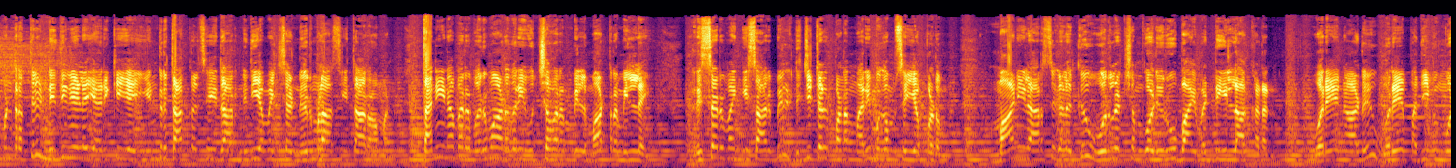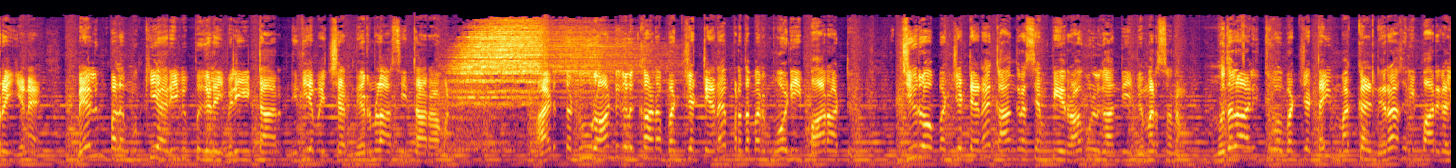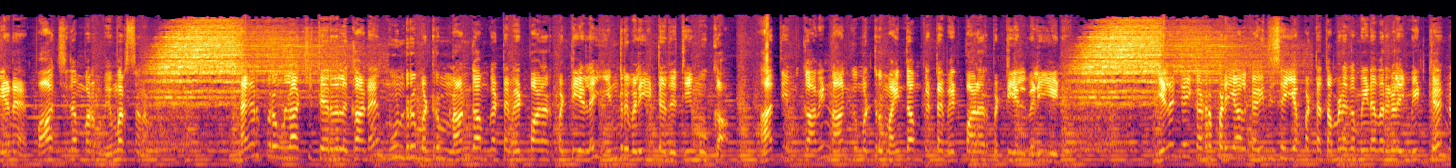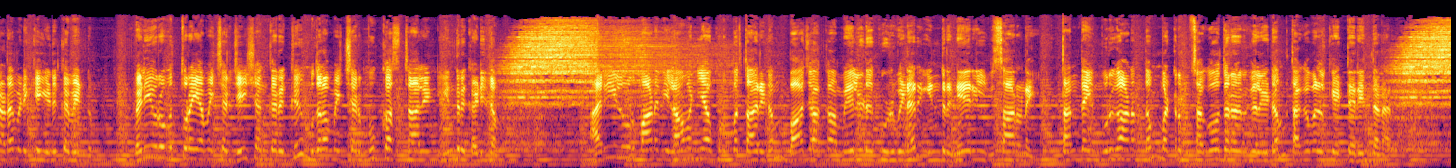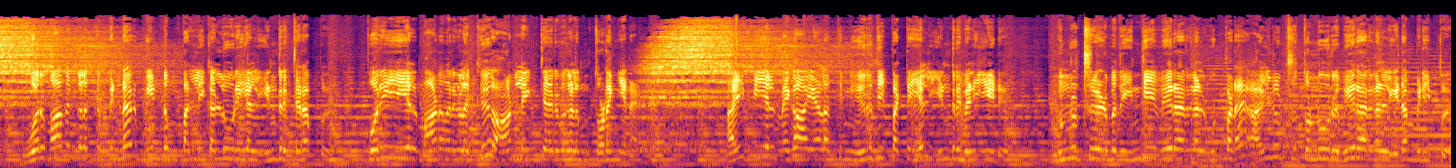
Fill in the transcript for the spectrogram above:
நாடாளுமன்றத்தில் நிதிநிலை அறிக்கையை இன்று தாக்கல் செய்தார் நிதியமைச்சர் நிர்மலா சீதாராமன். தனிநபர் வருமான வரி உச்சவரம்பில் மாற்றம் இல்லை ரிசர்வ் வங்கி சார்பில் டிஜிட்டல் பணம் அறிமுகம் செய்யப்படும். மாநில அரசுகளுக்கு ஒரு லட்சம் கோடி ரூபாய் வட்டியில்லா கடன். ஒரே நாடு ஒரே பதிவு முறை என மேலும் பல முக்கிய அறிவிப்புகளை வெளியிட்டார் நிதியமைச்சர் நிர்மலா சீதாராமன். அடுத்த நூறு ஆண்டுகளுக்கான பட்ஜெட் என பிரதமர் மோடி பாராட்டு. ஜீரோ பட்ஜெட் என காங்கிரஸ் எம்பி ராகுல் காந்தி விமர்சனம். முதலாளித்துவ பட்ஜெட்டை மக்கள் நிராகரிப்பார்கள் என ப. சிதம்பரம் விமர்சனம். நகர்ப்புற உள்ளாட்சி தேர்தலுக்கான மூன்று மற்றும் நான்காம் கட்ட வேட்பாளர் பட்டியலை இன்று வெளியிட்டது திமுக. அதிமுகவின் நான்கு மற்றும் ஐந்தாம் கட்ட வேட்பாளர் பட்டியல் வெளியீடு. இலங்கை கடற்படையால் கைது செய்யப்பட்ட தமிழக மீனவர்களை மீட்க நடவடிக்கை எடுக்க வேண்டும். வெளியுறவுத்துறை அமைச்சர் ஜெய்சங்கருக்கு முதலமைச்சர் மு. ஸ்டாலின் இன்று கடிதம். அரியலூர் மாணவி லாவண்யா குடும்பத்தாரிடம் பாஜக மேலிட குழுவினர் இன்று நேரில் விசாரணை. தந்தை முருகானந்தம் மற்றும் சகோதரர்களிடம் தகவல் கேட்டறிந்தனர். ஒரு மாதங்களுக்கு பின்னர் மீண்டும் பள்ளி கல்லூரிகள் இன்று திறப்பு. பொறியியல் மாணவர்களுக்கு ஆன்லைன் தேர்வுகளும் தொடங்கின. ஐபிஎல் மெகா ஏலத்தின் இறுதிப் பட்டியல் இன்று வெளியீடு. முன்னூற்று எழுபது இந்திய வீரர்கள் உட்பட ஐநூற்று தொண்ணூறு வீரர்கள் இடம்பிடிப்பு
